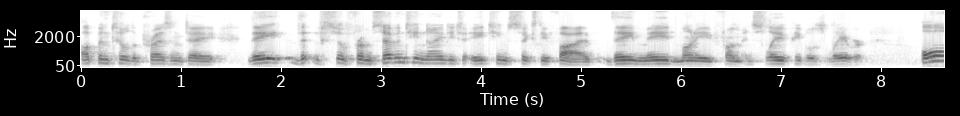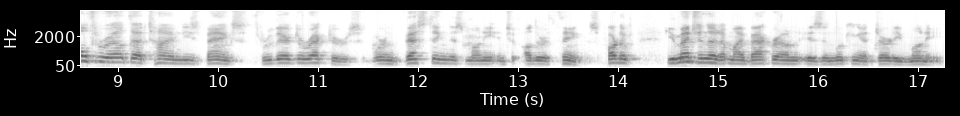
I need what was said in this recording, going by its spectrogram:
up until the present day they the, so from 1790 to 1865 they made money from enslaved people's labor. All throughout that time these banks through their directors were investing this money into other things. Part of you mentioned that my background is in looking at dirty money.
